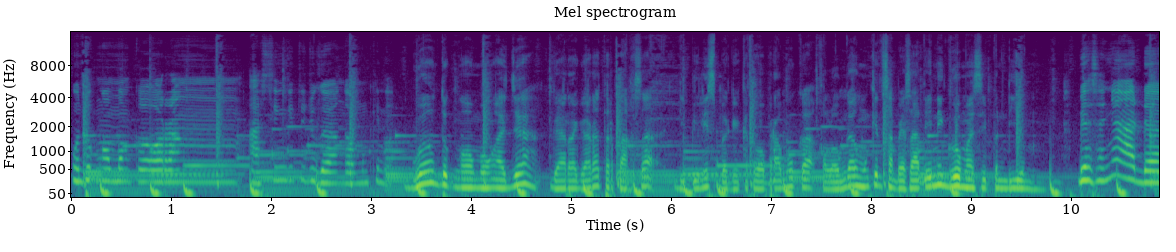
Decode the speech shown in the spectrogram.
untuk ngomong ke orang juga nggak mungkin ya? Gue untuk ngomong aja gara-gara terpaksa dipilih sebagai ketua pramuka. Kalau enggak mungkin sampai saat ini gue masih pendiam. Biasanya ada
